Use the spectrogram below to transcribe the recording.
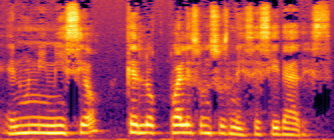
en un inicio qué es lo, cuáles son sus necesidades,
